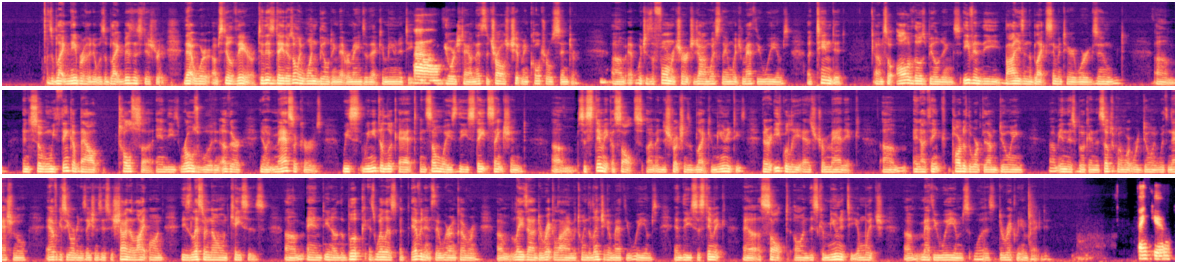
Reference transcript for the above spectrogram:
it was a black neighborhood. It was a black business district that were um, still there. To this day, there's only one building that remains of that community, wow. Georgetown. That's the Charles Chipman Cultural Center, um, which is the former church, John Wesley, in which Matthew Williams attended. Um, so all of those buildings, even the bodies in the black cemetery, were exhumed. Um, and so when we think about Tulsa and these Rosewood and other, you know, massacres we we need to look at in some ways these state sanctioned um, systemic assaults um, and destructions of black communities that are equally as traumatic. Um, and I think part of the work that I'm doing um, in this book and the subsequent work we're doing with national advocacy organizations is to shine a light on these lesser known cases. Um, and you know the book as well as uh, evidence that we're uncovering um, lays out a direct line between the lynching of Matthew Williams and the systemic uh, assault on this community in which um, Matthew Williams was directly impacted. Thank you.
